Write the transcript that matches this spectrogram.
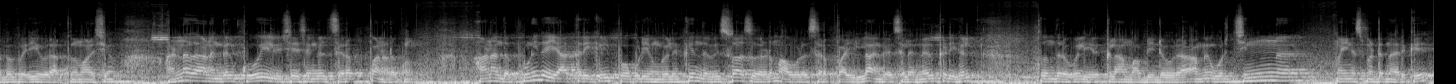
ரொம்ப பெரிய ஒரு அற்புதமான விஷயம். அன்னதானங்கள் கோயில் விசேஷங்கள் சிறப்பாக நடக்கும். ஆனால் அந்த புனித யாத்திரைக்குள் போகக்கூடியவங்களுக்கு இந்த விஸ்வாச வருடம் அவ்வளோ சிறப்பாக இல்லை. அங்கே சில நெருக்கடிகள் தொந்தரவுகள் இருக்கலாம் அப்படின்ற ஒரு அமை ஒரு சின்ன மைனஸ் மட்டும்தான் இருக்குது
